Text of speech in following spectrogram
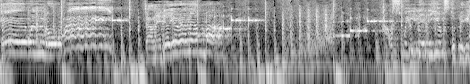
Hey, window pane, tell me, do you remember how sweet it used to be?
